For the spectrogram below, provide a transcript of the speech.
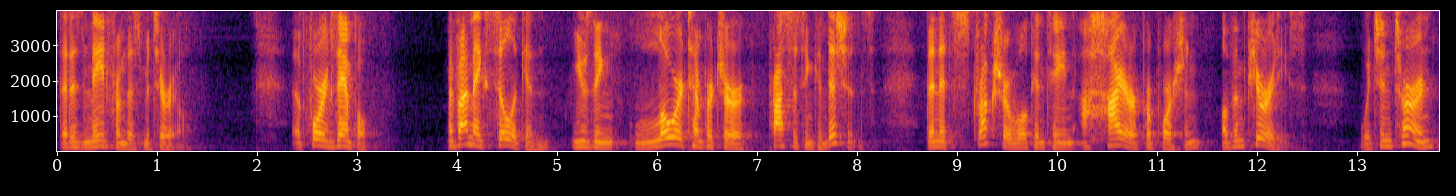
that is made from this material. Uh, for example, if I make silicon using lower temperature processing conditions, then its structure will contain a higher proportion of impurities, which in turn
